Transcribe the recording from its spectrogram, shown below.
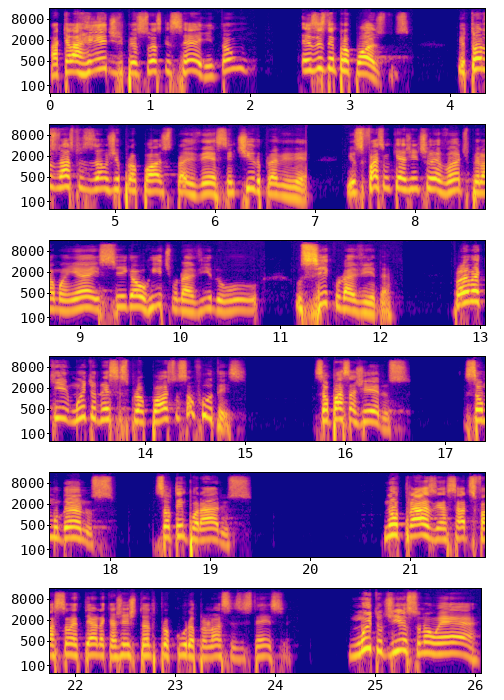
aquela rede de pessoas que seguem. Então, existem propósitos. E todos nós precisamos de propósitos para viver, sentido para viver. Isso faz com que a gente levante pela manhã e siga o ritmo da vida, o, o ciclo da vida. O problema é que muitos desses propósitos são fúteis, são passageiros, são mundanos, são temporários. Não trazem a satisfação eterna que a gente tanto procura para a nossa existência. Muito disso não é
